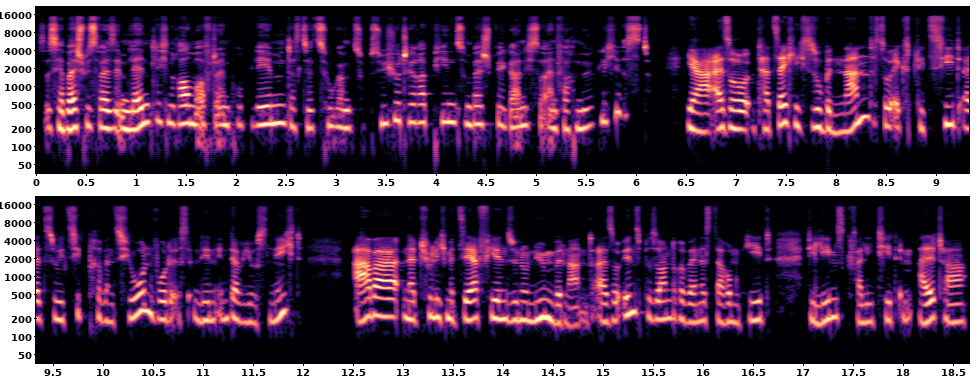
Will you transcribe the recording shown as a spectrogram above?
Es ist ja beispielsweise im ländlichen Raum oft ein Problem, dass der Zugang zu Psychotherapien zum Beispiel gar nicht so einfach möglich ist. Ja, also tatsächlich so benannt, so explizit als Suizidprävention wurde es in den Interviews nicht aber natürlich mit sehr vielen Synonymen benannt. Also insbesondere, wenn es darum geht, die Lebensqualität im Alter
